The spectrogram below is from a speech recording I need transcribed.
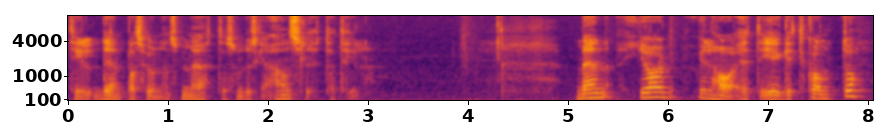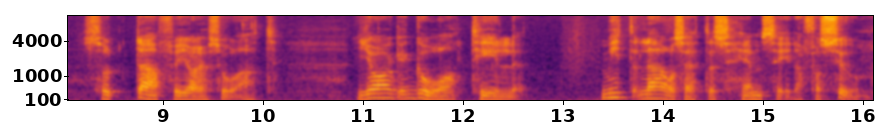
till den personens möte som du ska ansluta till. Men jag vill ha ett eget konto så därför gör jag så att jag går till mitt lärosätes hemsida för Zoom.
